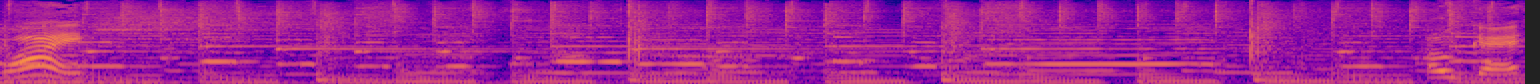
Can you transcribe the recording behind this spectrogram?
Why? Okay.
